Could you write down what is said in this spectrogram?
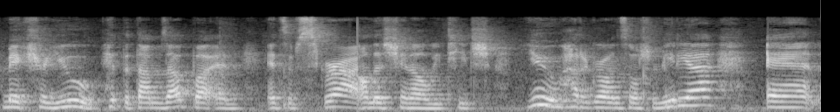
make sure you hit the thumbs up button and subscribe. On this channel we teach you how to grow on social media and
